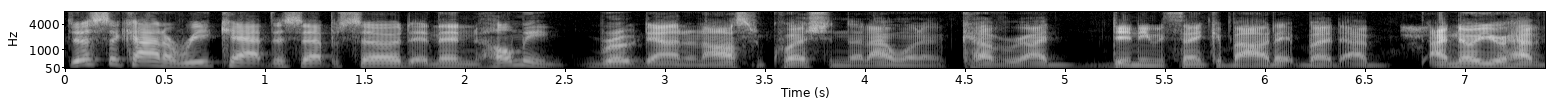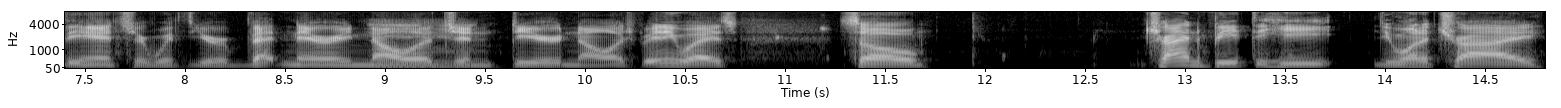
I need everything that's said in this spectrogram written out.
just to kind of recap this episode, and then homie wrote down an awesome question that I want to cover. I didn't even think about it, but I I know you have the answer with your veterinary knowledge mm-hmm. and deer knowledge. But anyways, so trying to beat the heat, you want to try,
